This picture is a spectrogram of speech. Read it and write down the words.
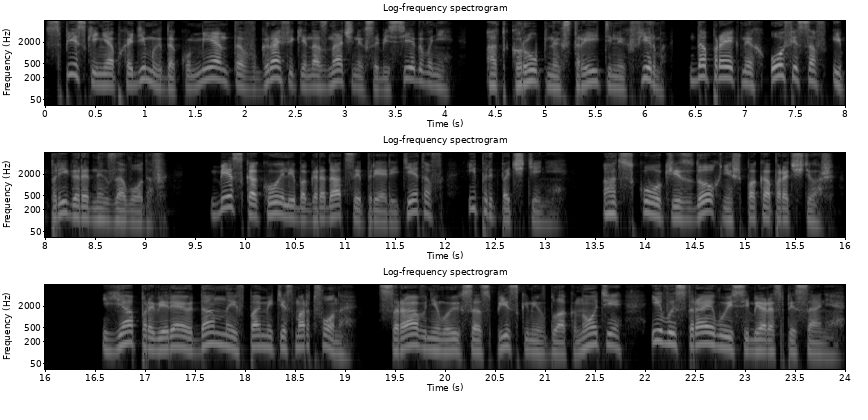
списки необходимых документов, графики назначенных собеседований, от крупных строительных фирм до проектных офисов и пригородных заводов, без какой-либо градации приоритетов и предпочтений. От скуки сдохнешь, пока прочтешь. Я проверяю данные в памяти смартфона – сравниваю их со списками в блокноте и выстраиваю себе расписание,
